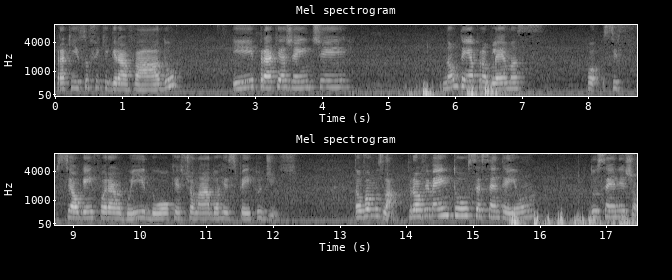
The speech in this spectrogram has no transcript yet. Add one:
para que isso fique gravado e para que a gente não tenha problemas se se alguém for arguído ou questionado a respeito disso. Então vamos lá. Provimento 61 do CNJ.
